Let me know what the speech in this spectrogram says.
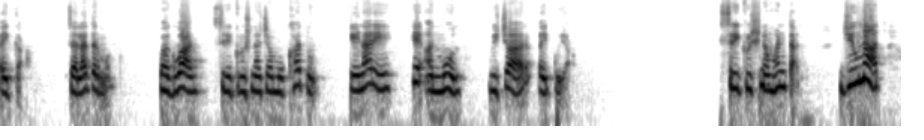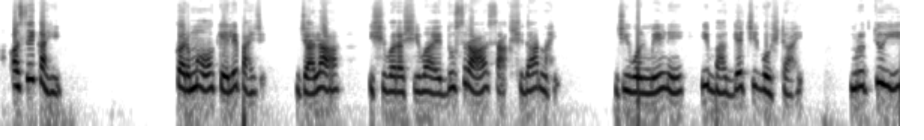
ऐका. चला तर मग भगवान श्रीकृष्णाच्या मुखातून येणारे हे अनमोल विचार ऐकूया. श्रीकृष्ण म्हणतात जीवनात असे काही कर्म केले पाहिजे ज्याला ईश्वराशिवाय दुसरा साक्षीदार नाही. जीवन मिळणे ही भाग्याची गोष्ट आहे. मृत्यू ही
